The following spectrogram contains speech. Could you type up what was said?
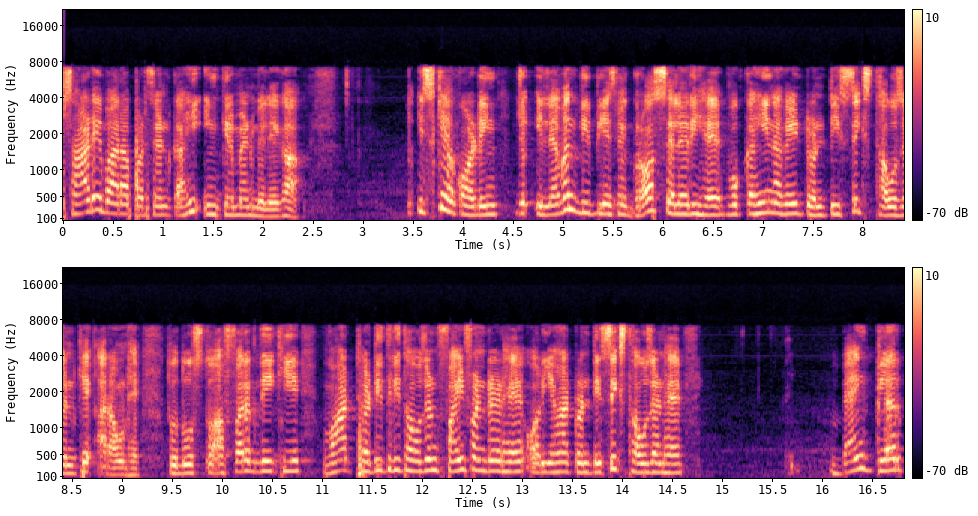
साढ़े बारह परसेंट का ही इंक्रीमेंट मिलेगा। तो इसके अकॉर्डिंग जो 11 बीपीएस में ग्रॉस सैलरी है वो कहीं ना कहीं 26,000 के अराउंड है। तो दोस्तों आप फ़र्क देखिए वहाँ 33,500 है और यहाँ 26,000 है। बैंक क्लर्क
